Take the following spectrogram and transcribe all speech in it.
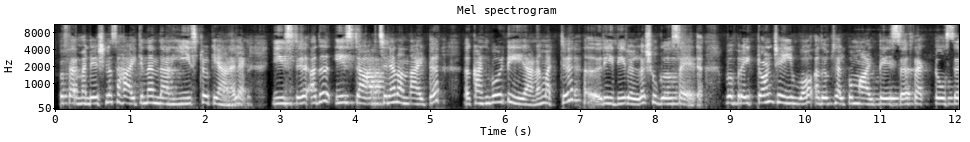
ഇപ്പൊ ഫെർമെന്റേഷന് സഹായിക്കുന്ന എന്താണ്? ഈസ്റ്റ് ഒക്കെയാണ് അല്ലെ? ഈസ്റ്റ് അത് ഈ സ്റ്റാർച്ചിനെ നന്നായിട്ട് കൺവേർട്ട് ചെയ്യാണ് മറ്റ് രീതിയിലുള്ള ഷുഗേഴ്സ് ആയിട്ട്. അപ്പൊ ബ്രേക്ക് ഡൗൺ ചെയ്യുമ്പോൾ അത് ചിലപ്പോൾ മാൾട്ടേസ് ഫ്രക്ടോസ്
